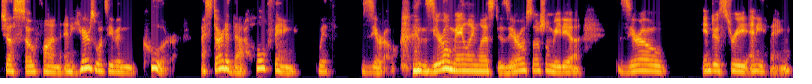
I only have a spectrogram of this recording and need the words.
just so fun. And here's what's even cooler I started that whole thing with zero zero mailing list, zero social media, zero industry, anything.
